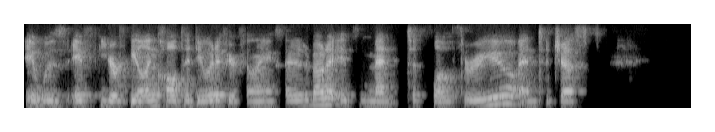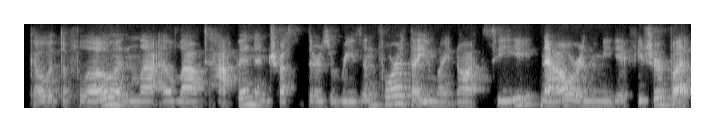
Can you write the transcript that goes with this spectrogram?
it was, if you're feeling called to do it, if you're feeling excited about it, it's meant to flow through you and to just go with the flow and la- allow it to happen and trust that there's a reason for it that you might not see now or in the immediate future, but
